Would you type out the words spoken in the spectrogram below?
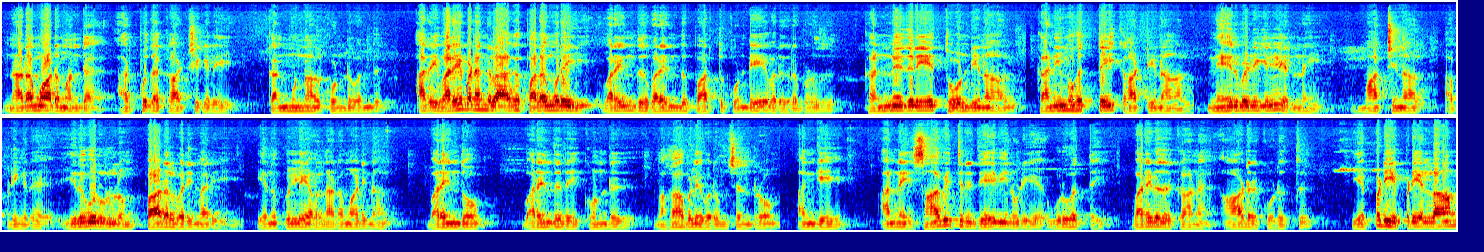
நடமாடும் அந்த அற்புத காட்சிகளை கண்முன்னால் கொண்டு வந்து அதை வரைபடங்களாக பலமுறை வரைந்து வரைந்து பார்த்து கொண்டே வருகிற பொழுது கண்ணெதிரே தோண்டினால் கனிமுகத்தை காட்டினால் நேர்வழியில் என்னை மாற்றினாள் அப்படிங்கிற இருவர் உள்ளம் பாடல் வரி மாதிரி எனக்குள்ளே அவள் நடமாடினாள் வரைந்தோம் வரைந்ததை கொண்டு மகாபலிபுரம் சென்றோம். அங்கே அன்னை சாவித்திரி தேவியினுடைய உருவத்தை வரைவதற்கான ஆர்டர் கொடுத்து எப்படி எப்படியெல்லாம்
